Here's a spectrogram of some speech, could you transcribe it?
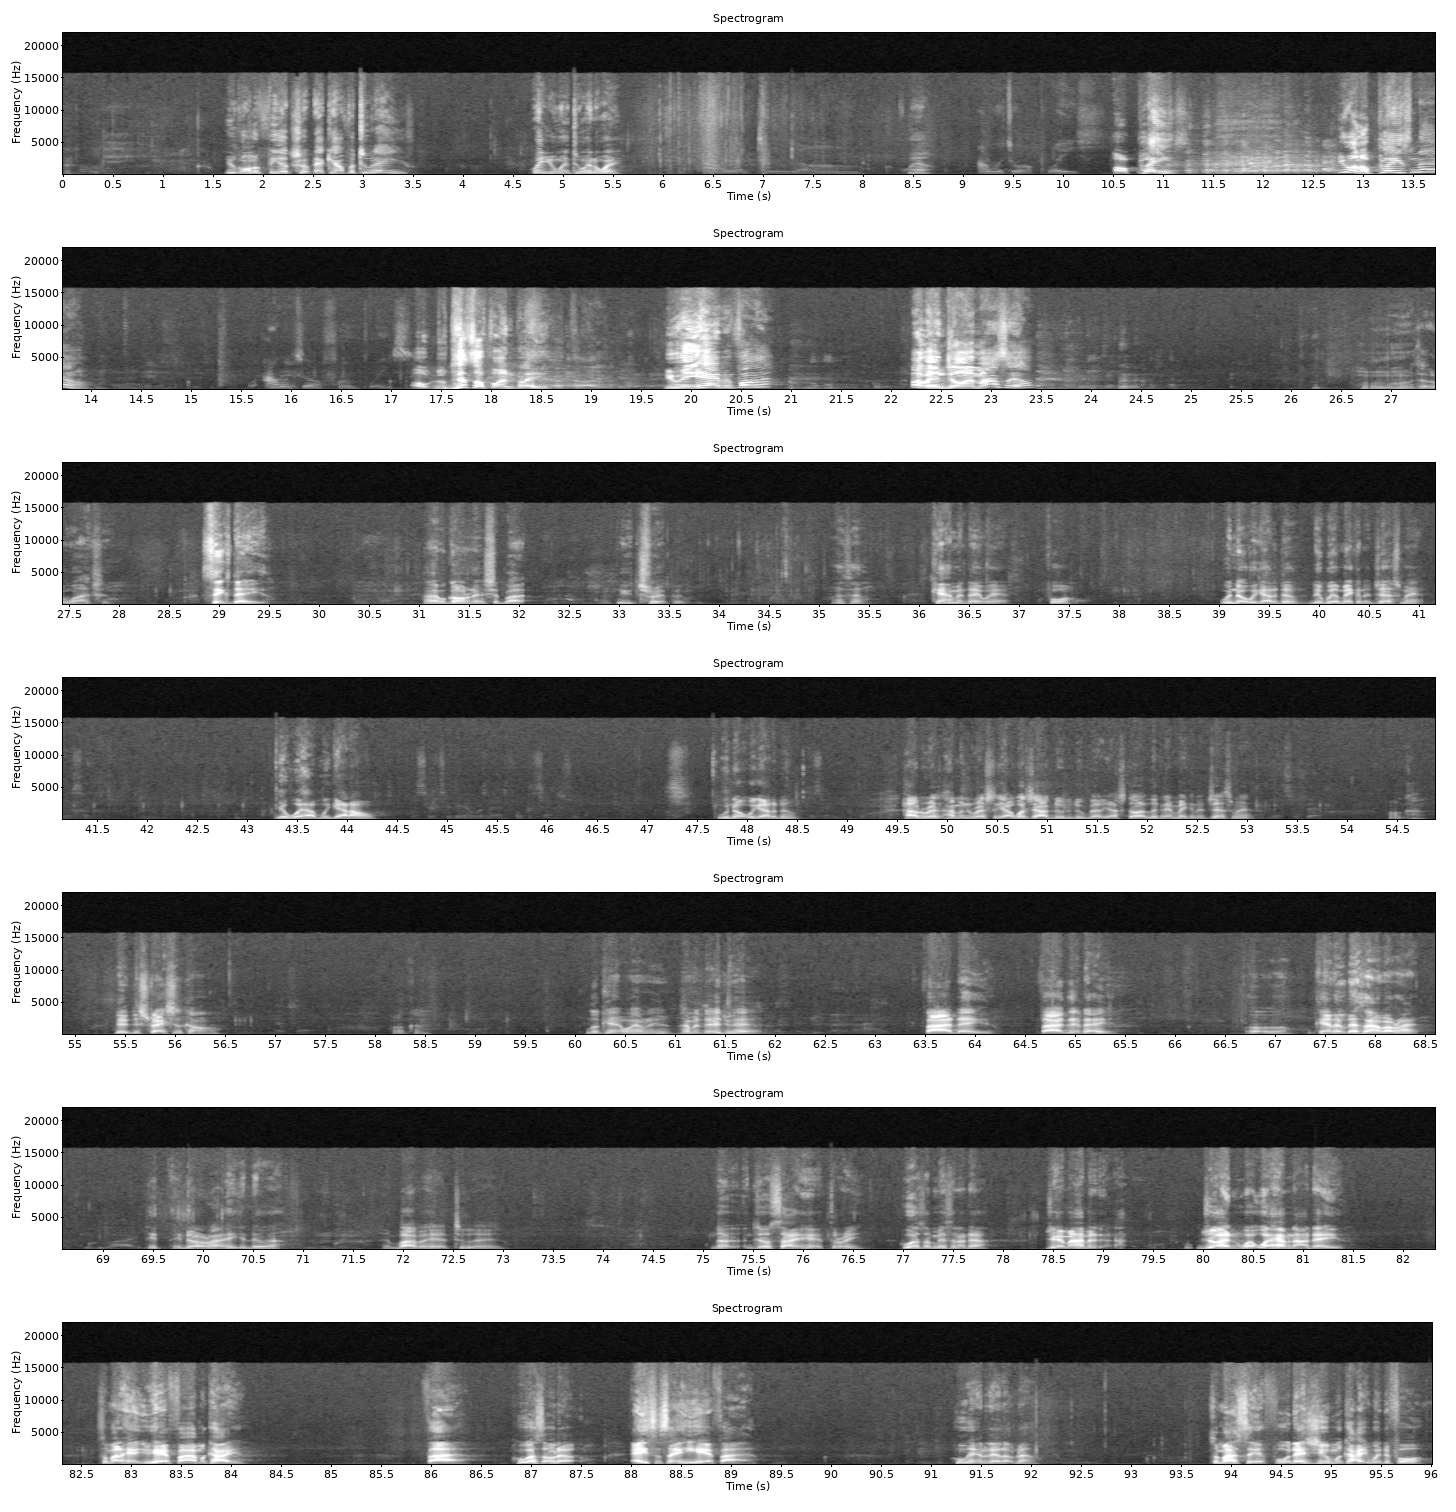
You go on a field trip, that count for two days? Where you went to anyway? I went to the, um, Well, I went to a place. a place. you in a place now. I went to a fun place. Oh, this a fun place. You ain't having fun? I'm enjoying myself. Instead of watching. Six days. All right, we're going in Shabbat. You tripping. That's it. Count how many days we had? Four? We know what we got to do. Did we make an adjustment? Did what happened? We got on? We know what we got to do. How, the rest, how many rest of y'all, what y'all do to do better? Y'all start looking at making adjustments? Okay. Did distractions come? Okay. Look at what happened to you. How many days you had? Five days. Five good days. Uh-oh. Can't that, sound about right? He, he do all right. He can do it. And Bobby had two days. No, Josiah had three. Who else am missing out there? Jeremiah, how many? Jordan, what, what happened nowadays? Somebody had, you had five Micaiah? Five. Who else over there? Asa saying he had five. Who handed that up now? Somebody said four. That's you, Micaiah, with the four.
